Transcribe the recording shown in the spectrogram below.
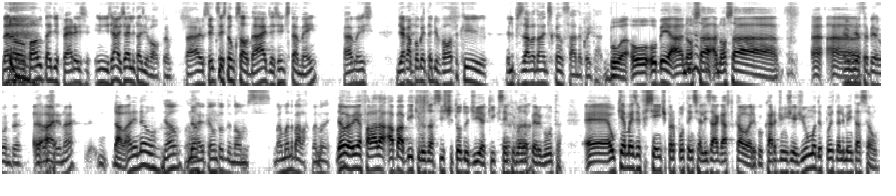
Não, não, o Paulo tá de férias e já já ele tá de volta, tá? Eu sei que vocês estão com saudade, a gente também, tá? Mas daqui a pouco ele tá de volta que ele precisava dar uma descansada, coitado. Boa. Ô, ô B, a nossa. A nossa a- a- Eu vi essa pergunta. Da Lari, não é? Da Lari, não. Não, a Não. Lari perguntou do Nomes. Mas manda bala, manda aí. Não, eu ia falar da a Babi, que nos assiste todo dia aqui, que sempre Aham. manda pergunta. É, o que é mais eficiente para potencializar gasto calórico? Cardio em jejum ou depois da alimentação?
